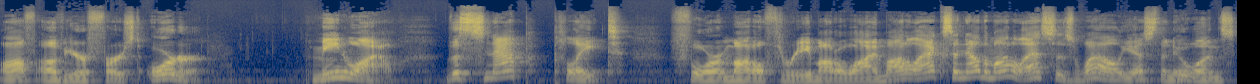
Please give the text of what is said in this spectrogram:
off of your first order. Meanwhile, the snap plate for Model 3, Model Y, Model X, and now the Model S as well. Yes, the new ones.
